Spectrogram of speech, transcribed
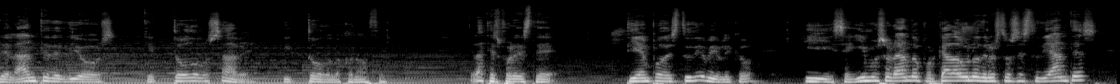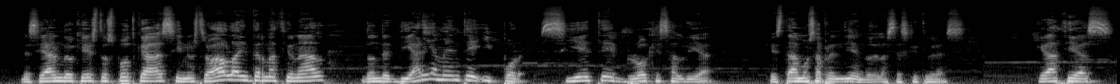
delante de Dios que todo lo sabe y todo lo conoce. Gracias por este tiempo de estudio bíblico y seguimos orando por cada uno de nuestros estudiantes, deseando que estos podcasts y nuestro aula internacional, donde diariamente y por siete bloques al día estamos aprendiendo de las escrituras. Gracias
